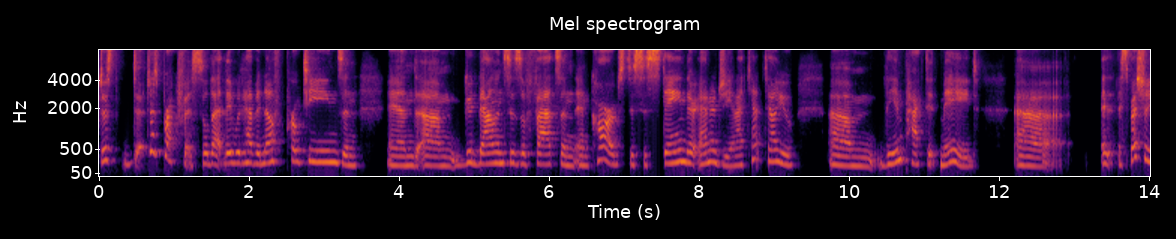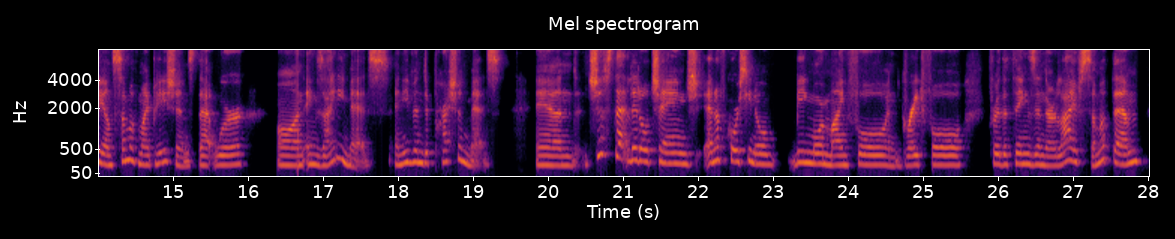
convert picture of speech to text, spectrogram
just just breakfast so that they would have enough proteins and and um, good balances of fats and, and carbs to sustain their energy and i can't tell you um, the impact it made uh, especially on some of my patients that were on anxiety meds and even depression meds. And just that little change and of course you know being more mindful and grateful for the things in their life some of them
